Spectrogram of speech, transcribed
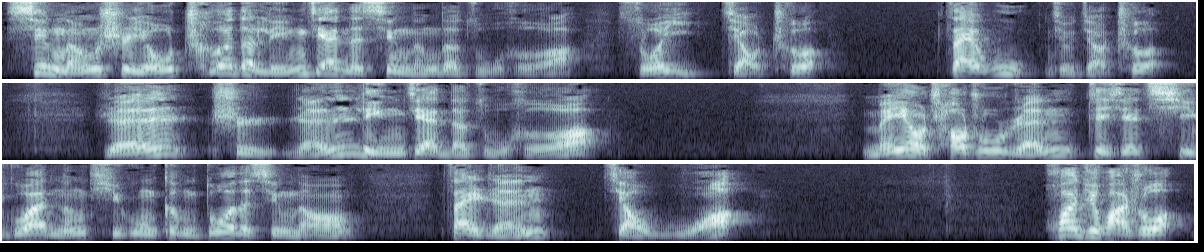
性能是由车的零件的性能的组合，所以叫车。在物就叫车，人是人零件的组合，没有超出人这些器官能提供更多的性能，在人叫我。换句话说，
